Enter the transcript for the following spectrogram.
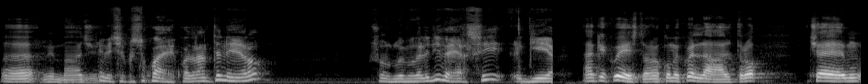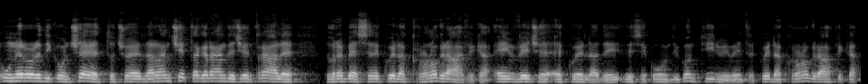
Eh, mi immagino. Invece questo qua è quadrante nero, sono due modelli diversi, gear. Anche questo, no? come quell'altro, c'è un, un, errore di concetto, cioè la lancetta grande centrale dovrebbe essere quella cronografica e invece è quella dei, dei secondi continui, mentre quella cronografica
